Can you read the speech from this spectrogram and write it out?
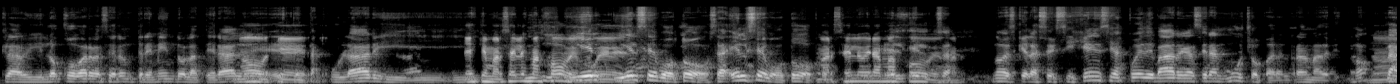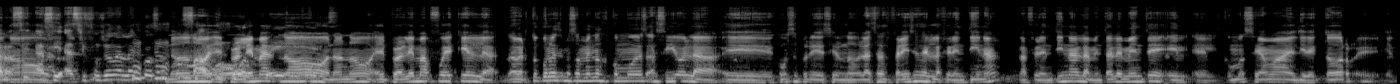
Claro, y Loco Vargas era un tremendo lateral, No, eh, es que- espectacular y, y- Es que Marcelo es más y- joven, y él, pues. y él se votó, o sea, él se votó. pues. Marcelo era más Él- él, joven. o sea, Mar- No, es que las exigencias pues, de Vargas eran mucho para el Real Madrid, ¿no? No, claro, no. Así, así, así funcionan las cosas. No, no, el problema, pues. no, no, no, el problema fue que, la, a ver, tú conoces más o menos cómo es, ha sido la, eh, ¿cómo se podría decir, no? Las transferencias de la Fiorentina. La Fiorentina, lamentablemente, el, el ¿cómo se llama? El director, eh, el-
